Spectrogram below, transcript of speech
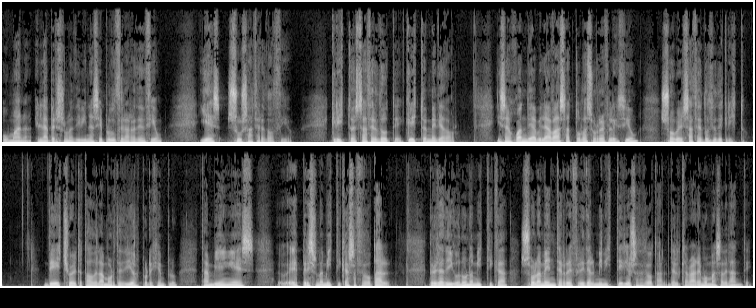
humana, en la persona divina, se produce la redención, y es su sacerdocio. Cristo es sacerdote, Cristo es mediador. Y San Juan de Ávila basa toda su reflexión sobre el sacerdocio de Cristo. De hecho, el Tratado del Amor de Dios, por ejemplo, también es expresa una mística sacerdotal. Pero ya digo, no una mística solamente referida al ministerio sacerdotal, del que hablaremos más adelante,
